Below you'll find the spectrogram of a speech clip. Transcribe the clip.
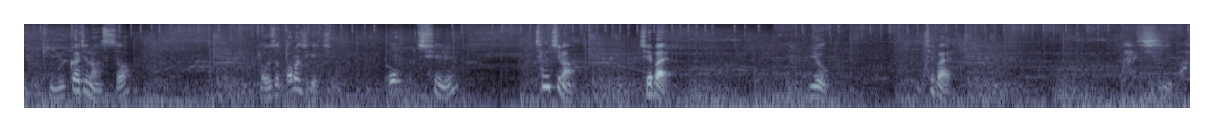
이렇게 6까지 나왔어? 여기서 떨어지겠지. 5, 7 참지마. 제발. 6 제발. 아 씨발.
